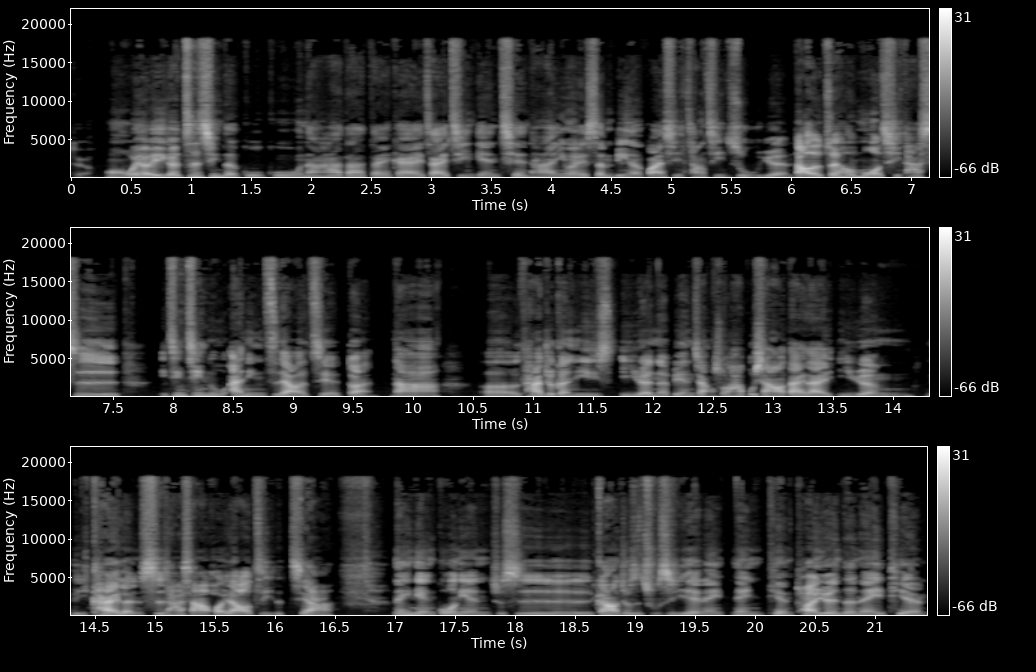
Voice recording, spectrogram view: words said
对哦，我有一个至亲的姑姑，那她大大概在几年前，她因为生病的关系长期住院，到了最后末期，她是已经进入安宁治疗的阶段。那呃，她就跟医医院那边讲说，她不想要待在医院离开人世，她想要回到自己的家。那一年过年就是刚好就是除夕夜那那一天团圆的那一天，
